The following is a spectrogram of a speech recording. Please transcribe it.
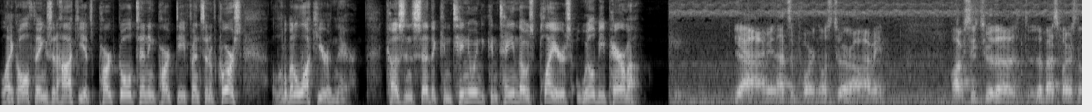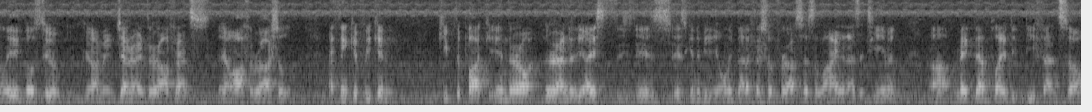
Like all things in hockey, it's part goaltending, part defense, and of course, a little bit of luck here and there. Cousins said that continuing to contain those players will be paramount. Yeah, I mean that's important. Those two are, I mean, obviously two of the the best players in the league. Those two, I mean, generate their offense, you know, off the rush. I think if we can keep the puck in their their end of the ice is is, going to be only beneficial for us as a line and as a team, and um, make them play d- defense. So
